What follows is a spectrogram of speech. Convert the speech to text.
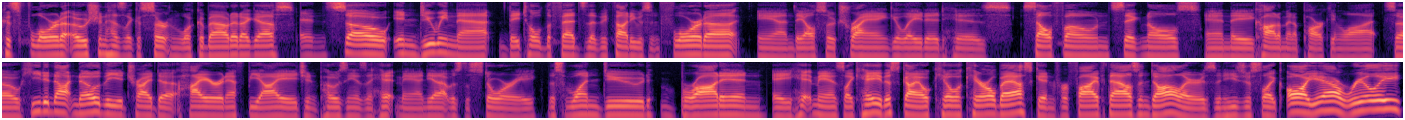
Because Florida ocean has like a certain look about it, I guess. And so, in doing that, they told the feds that they thought he was in Florida, and they also triangulated his cell phone signals, and they caught him in a parking lot. So he did not know that he had tried to hire an FBI agent posing as a hitman. Yeah, that was the story. This one dude brought in a hitman's like, hey, this guy will kill Carole Baskin for $5,000. And he's just like, oh, yeah, really?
